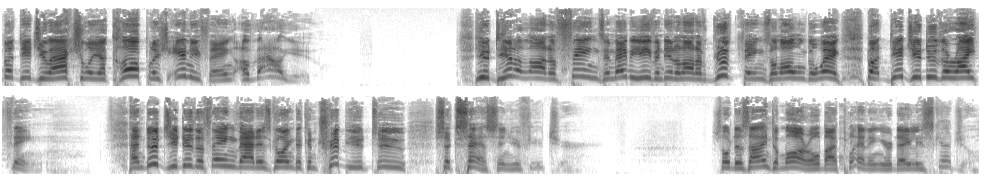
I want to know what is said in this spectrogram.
but did you actually accomplish anything of value? You did a lot of things, and maybe you even did a lot of good things along the way, but did you do the right thing? And did you do the thing that is going to contribute to success in your future? So design tomorrow by planning your daily schedule.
